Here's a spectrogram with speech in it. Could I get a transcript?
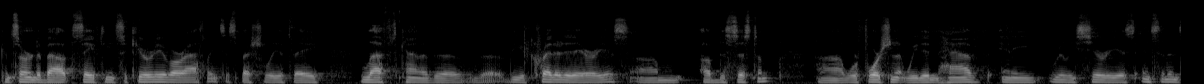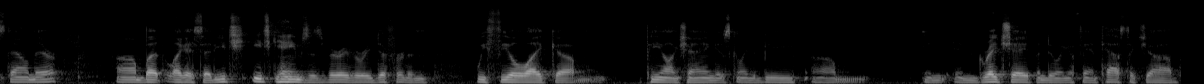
concerned about safety and security of our athletes, especially if they left kind of the, the, the accredited areas um, of the system. Uh, we're fortunate we didn't have any really serious incidents down there. Um, but like I said, each, each games is very, very different, and we feel like um, Pyeongchang is going to be um, in, in great shape and doing a fantastic job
